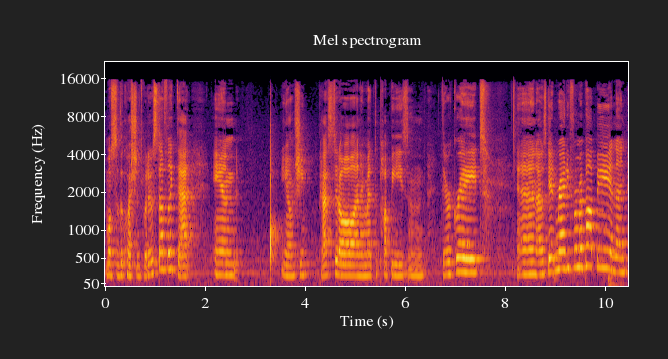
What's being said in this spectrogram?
most of the questions, but it was stuff like that. And, you know, she passed it all and I met the puppies and they were great and I was getting ready for my puppy and then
